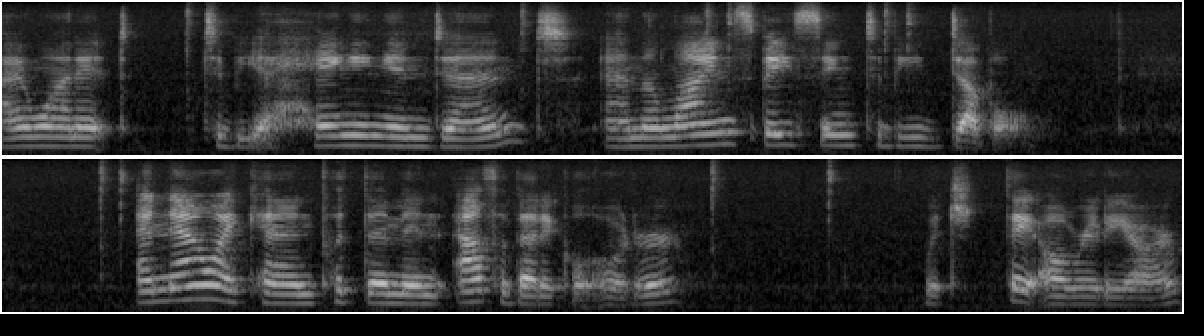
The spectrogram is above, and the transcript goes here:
I want it to be a hanging indent and the line spacing to be double. And now I can put them in alphabetical order, which they already are.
